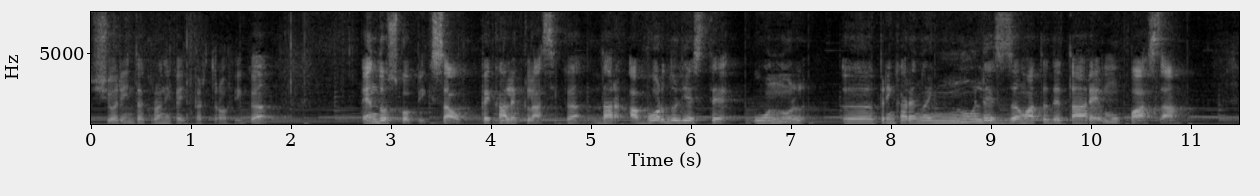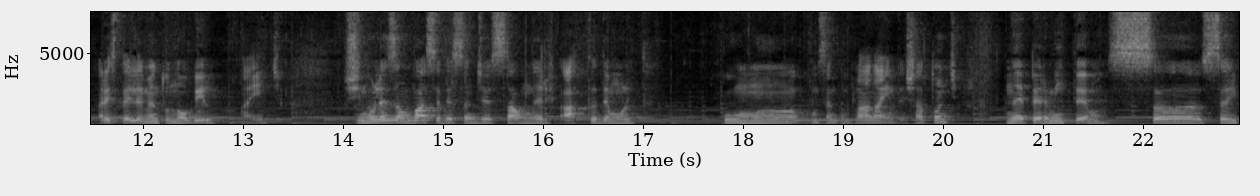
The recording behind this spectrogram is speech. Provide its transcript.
și o rintă cronică hipertrofică endoscopic sau pe cale clasică, dar abordul este unul uh, prin care noi nu lezăm atât de tare mucoasa, care este elementul nobil aici, și nu lezăm vase de sânge sau nervi atât de mult cum, uh, cum se întâmpla înainte. Și atunci ne permitem să, să-i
